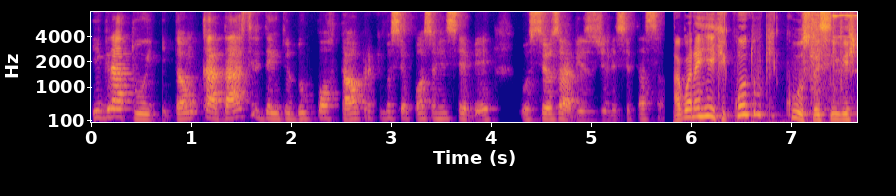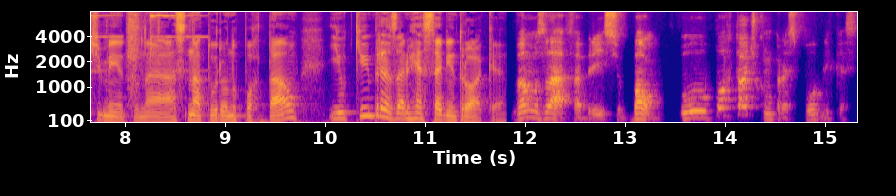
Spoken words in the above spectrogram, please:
e gratuito. Então, cadastre dentro do portal para que você possa receber os seus avisos de licitação. Agora, Henrique, quanto que custa esse investimento na assinatura no portal e o que o empresário recebe em troca? Vamos lá, Fabrício. Bom, o portal de compras públicas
